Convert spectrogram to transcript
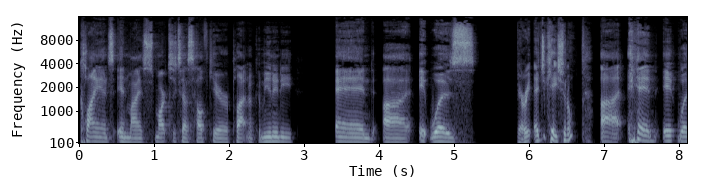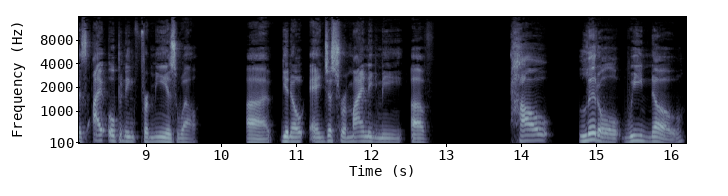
clients in my Smart Success Healthcare Platinum community. And uh, it was very educational uh, and it was eye opening for me as well. Uh, you know, and just reminding me of how little we know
